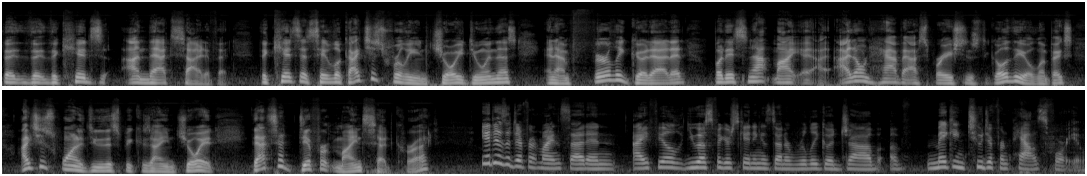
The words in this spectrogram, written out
the, the the kids on that side of it. The kids that say, "Look, I just really enjoy doing this, and I'm fairly good at it, but it's not my. I, don't have aspirations to go to the Olympics. I just want to do this because I enjoy it." That's a different mindset, correct? It is a different mindset, and I feel U.S. figure skating has done a really good job of making two different paths for you.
